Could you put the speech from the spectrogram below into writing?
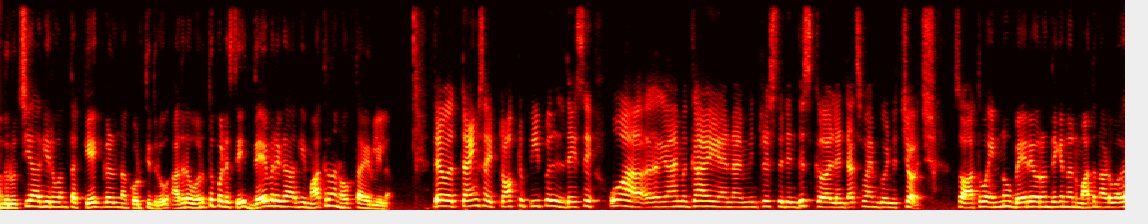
ಒಂದು ರುಚಿಯಾಗಿರುವಂಥ ಕೇಕ್ಗಳನ್ನ ಕೊಡ್ತಿದ್ರು ಅದರ ಹೊರತುಪಡಿಸಿ ದೇವರಿಗಾಗಿ ಮಾತ್ರ ನಾನು ಹೋಗ್ತಾ ಇರಲಿಲ್ಲ There were times I talked to people, they say, Oh, I'm a guy and I'm interested in this girl, and that's why I'm going to church. So ಅಥವಾ ಇನ್ನೂ ಬೇರೆಯವರೊಂದಿಗೆ ನಾನು ಮಾತನಾಡುವಾಗ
